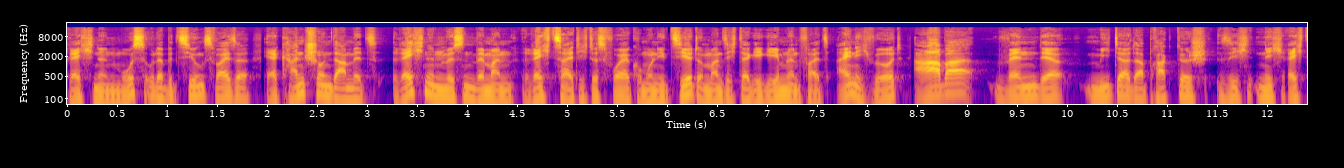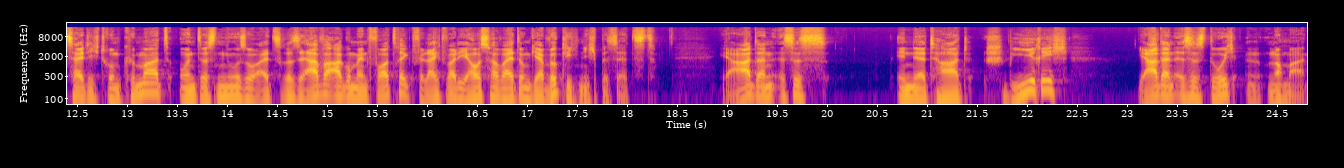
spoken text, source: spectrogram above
rechnen muss oder beziehungsweise er kann schon damit rechnen müssen, wenn man rechtzeitig das vorher kommuniziert und man sich da gegebenenfalls einig wird. Aber wenn der Mieter da praktisch sich nicht rechtzeitig drum kümmert und das nur so als Reserveargument vorträgt, vielleicht war die Hausverwaltung ja wirklich nicht besetzt. Ja, dann ist es in der Tat schwierig. Ja, dann ist es durch, nochmal,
